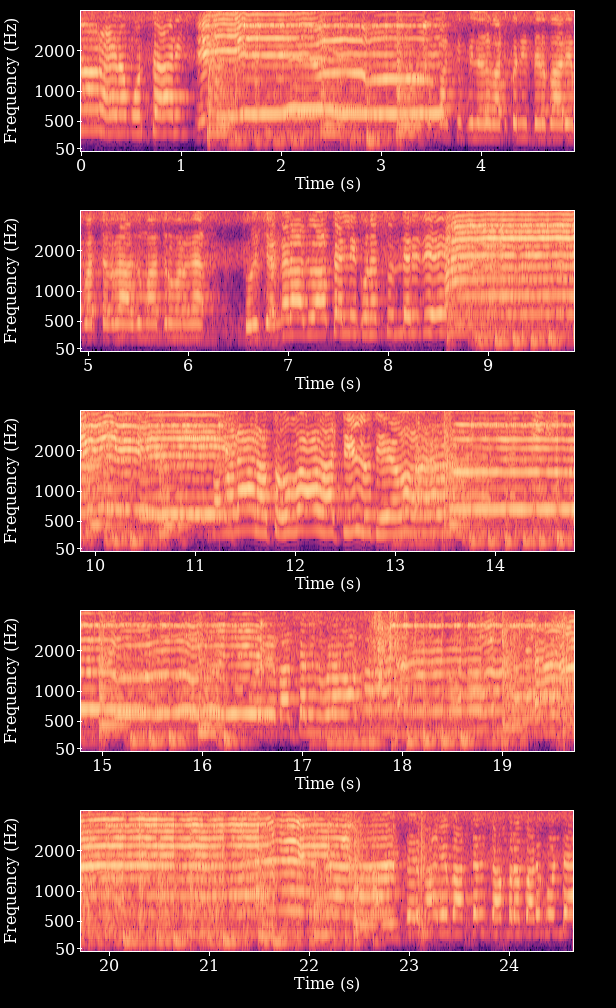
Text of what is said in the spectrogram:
నారాయణ మూర్త అని. పచ్చి పిల్లలు పట్టుకొని ఇద్దరు భార్య భర్తలు రాజు మాత్రం అనగా తులసి ఆ తల్లి గుణ సుందరిదే వాటిల్లు దేవా. భర్తలు కూడా ఆ ఇద్దరు భార్య భర్తలు సంబరపడుకుంటా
